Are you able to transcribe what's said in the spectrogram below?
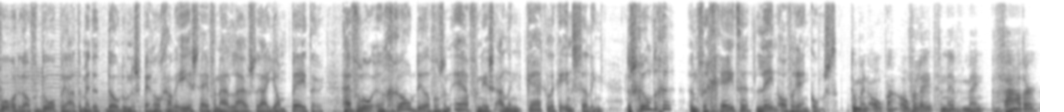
Voor we erover doorpraten met het dooddoenerspanel... gaan we eerst even naar luisteraar Jan Peter. Hij verloor een groot deel van zijn erfenis aan een kerkelijke instelling. De schuldige? Een vergeten leenovereenkomst. Toen mijn opa overleed, toen hebben mijn vader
